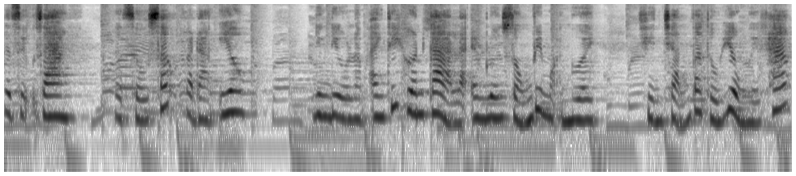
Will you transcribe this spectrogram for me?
thật dịu dàng, thật xấu sắc và đáng yêu. Nhưng điều làm anh thích hơn cả là em luôn sống vì mọi người, chín chắn và thấu hiểu người khác.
